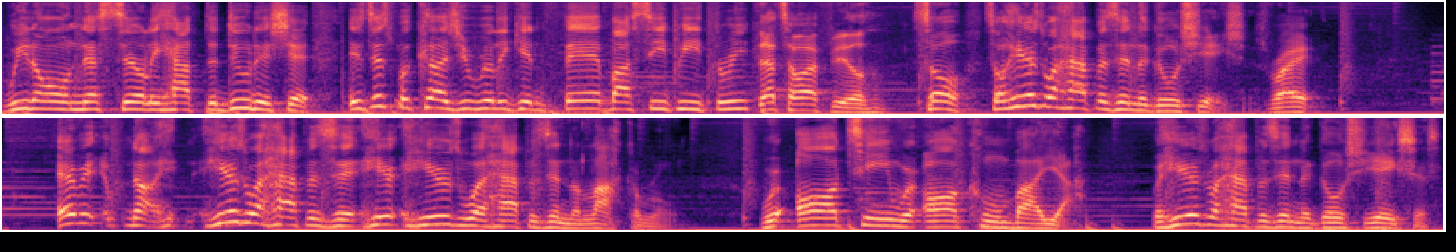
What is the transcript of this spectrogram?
We don't necessarily have to do this yet. Is this because you're really getting fed by CP3? That's how I feel. So so here's what happens in negotiations, right? Every no, here's what happens in here, here's what happens in the locker room. We're all team, we're all kumbaya. But here's what happens in negotiations.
